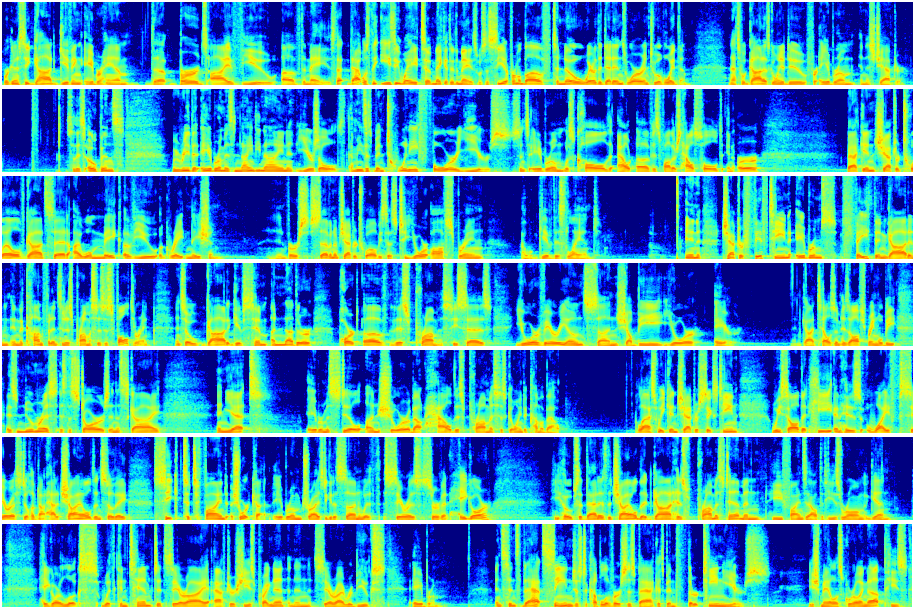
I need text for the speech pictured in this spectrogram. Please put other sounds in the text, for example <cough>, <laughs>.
we're going to see God giving Abraham the bird's eye view of the maze. That, that was the easy way to make it through the maze, was to see it from above, to know where the dead ends were, and to avoid them. And that's what God is going to do for Abram in this chapter. So this opens, we read that Abram is 99 years old. That means it's been 24 years since Abram was called out of his father's household in Ur. Back in chapter 12, God said, I will make of you a great nation. in verse 7 of chapter 12, he says, To your offspring I will give this land. In chapter 15, Abram's faith in God and, and, the confidence in his promises is faltering. And so God gives him another part of this promise. He says, Your very own son shall be your heir. And God tells him his offspring will be as numerous as the stars in the sky. And yet, Abram is still unsure about how this promise is going to come about. Last week in chapter 16, we saw that he and his wife Sarah still have not had a child, and so they seek to, to find a shortcut. Abram tries to get a son with Sarah's servant Hagar. He hopes that that is the child that God has promised him, and he finds out that he's wrong again. Hagar looks with contempt at Sarai after she is pregnant, and then Sarai rebukes Abram. And since that scene, just a couple of verses back, it's been 13 years. Ishmael is growing up. He's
